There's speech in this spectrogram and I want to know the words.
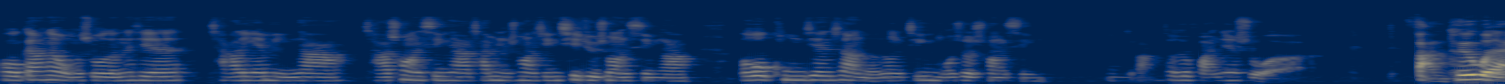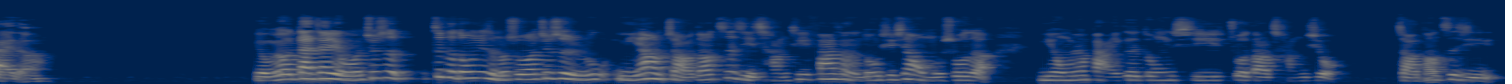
哦刚才我们说的那些茶联名啊、茶创新啊、产品创新、器具创新啊，包括空间上的那种经营模式的创新，对吧？都是环境所反推回来的。有没有大家有没有就是这个东西怎么说？就是如你要找到自己长期发展的东西，像我们说的，你有没有把一个东西做到长久？找到自己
